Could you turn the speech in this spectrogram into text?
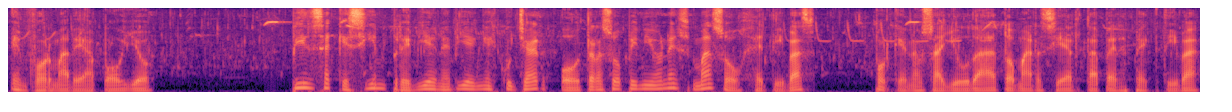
en forma de apoyo. Piensa que siempre viene bien escuchar otras opiniones más objetivas, porque nos ayuda a tomar cierta perspectiva.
